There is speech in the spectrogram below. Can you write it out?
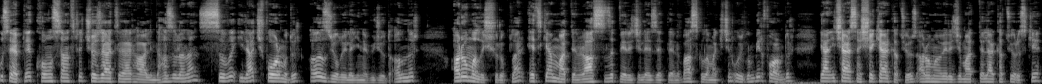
Bu sebeple konsantre çözeltiler halinde hazırlanan sıvı ilaç formudur. Ağız yoluyla yine vücuda alınır. Aromalı şuruplar etken maddenin rahatsızlık verici lezzetlerini baskılamak için uygun bir formdur. Yani içerisine şeker katıyoruz, aroma verici maddeler katıyoruz ki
